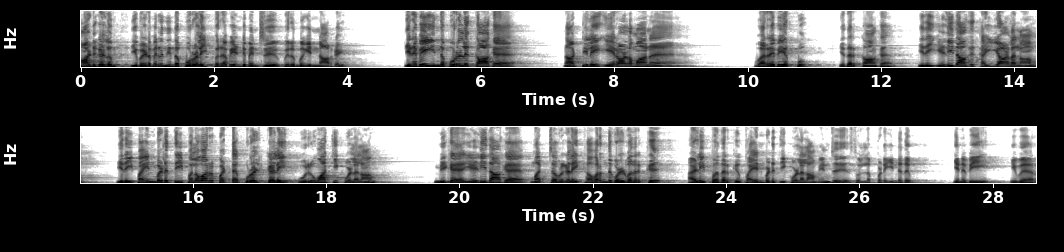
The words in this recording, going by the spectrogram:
நாடுகளும் இவரிடமிருந்து இந்த பொருளை பெற வேண்டும் என்று விரும்புகின்றார்கள். எனவே இந்த பொருளுக்காக நாட்டிலே ஏராளமான வரவேற்பு எதற்காக இதை எளிதாக கையாளலாம் இதை பயன்படுத்தி பலவாறுபட்ட பொருட்களை உருவாக்கி கொள்ளலாம் மிக எளிதாக மற்றவர்களை கவர்ந்து கொள்வதற்கு அழிப்பதற்கு பயன்படுத்தி கொள்ளலாம் என்று சொல்லப்படுகின்றது. எனவே இவர்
